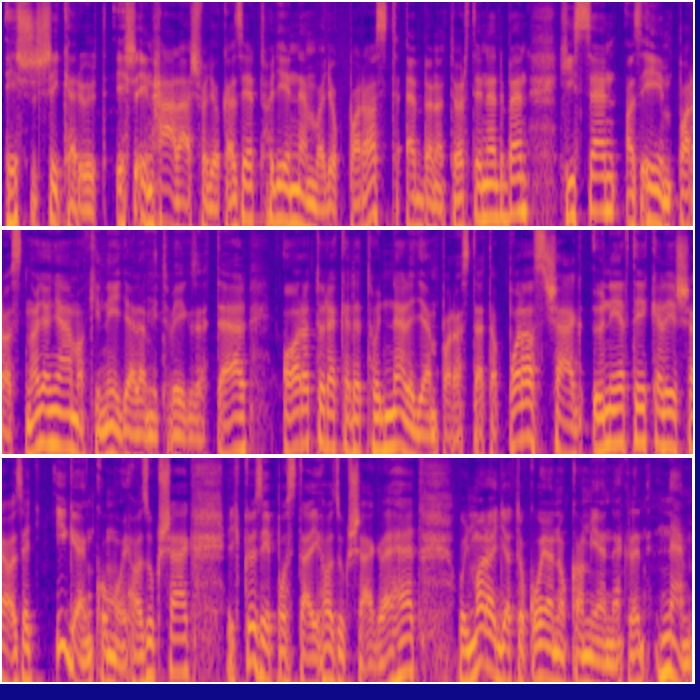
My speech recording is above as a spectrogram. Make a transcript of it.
és sikerült. És én hálás vagyok azért, hogy én nem vagyok paraszt ebben a történetben, hiszen az én paraszt nagyanyám, aki négy elemit végzett el, arra törekedett, hogy ne legyen paraszt. Tehát a parasztság önértékelése az egy igen komoly hazugság, egy középosztályi hazugság lehet, hogy maradjatok olyanok, amilyennek lent. Nem,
